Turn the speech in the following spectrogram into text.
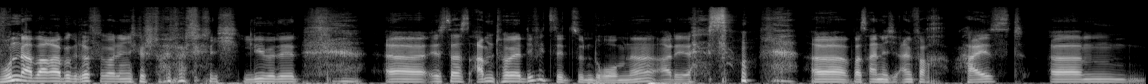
wunderbarer Begriff, über den ich gestolpert bin. Ich liebe den. Äh, ist das Abenteuerdefizitsyndrom, ne? ADS. äh, was eigentlich einfach heißt, ähm,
